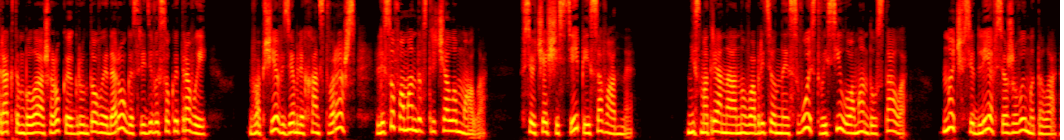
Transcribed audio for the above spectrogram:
Трактом была широкая грунтовая дорога среди высокой травы. Вообще, в землях ханства Рашс лесов Аманда встречала мало. Все чаще степи и саванны. Несмотря на новообретенные свойства и силу, Аманда устала. Ночь в седле все же вымотала.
